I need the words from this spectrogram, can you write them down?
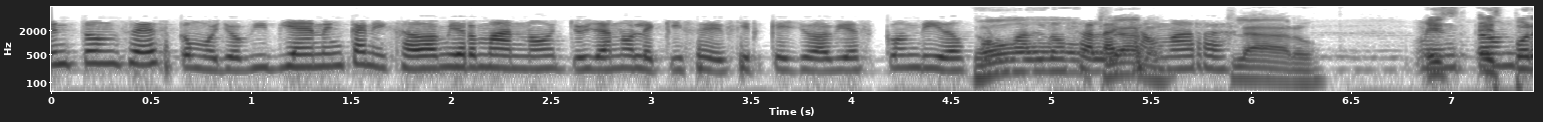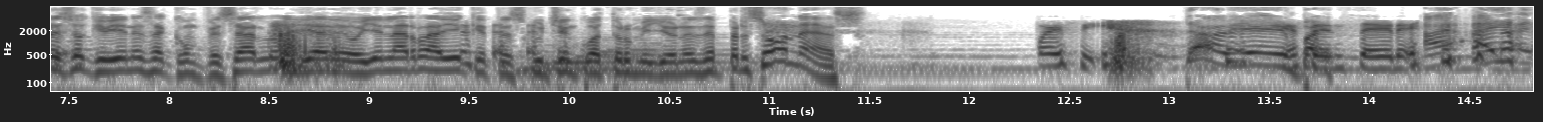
Entonces, como yo vi bien encanijado a mi hermano, yo ya no le quise decir que yo había escondido por maldosa la claro, chamarra. Claro. Es, es por eso que vienes a confesarlo el día de hoy en la radio y que te escuchen cuatro millones de personas. Pues sí. Está bien. que pa- se entere. Hay, hay-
